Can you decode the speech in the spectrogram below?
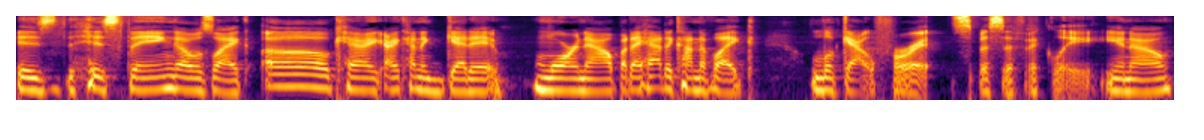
is his thing. I was like, oh, okay, I, I kind of get it more now, but I had to kind of like look out for it specifically. You know,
